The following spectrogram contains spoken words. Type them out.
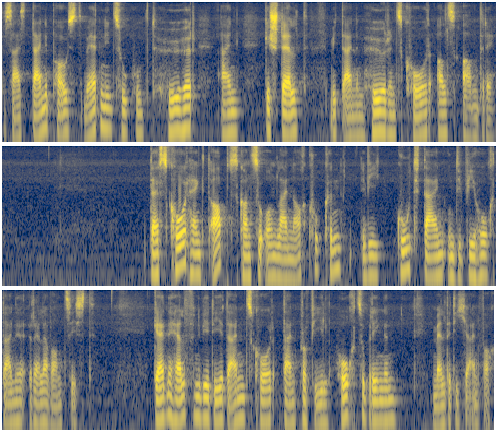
Das heißt, deine Posts werden in Zukunft höher eingestellt mit einem höheren Score als andere. Der Score hängt ab, das kannst du online nachgucken, wie gut dein und wie hoch deine Relevanz ist. Gerne helfen wir dir, deinen Score, dein Profil hochzubringen. Melde dich einfach.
